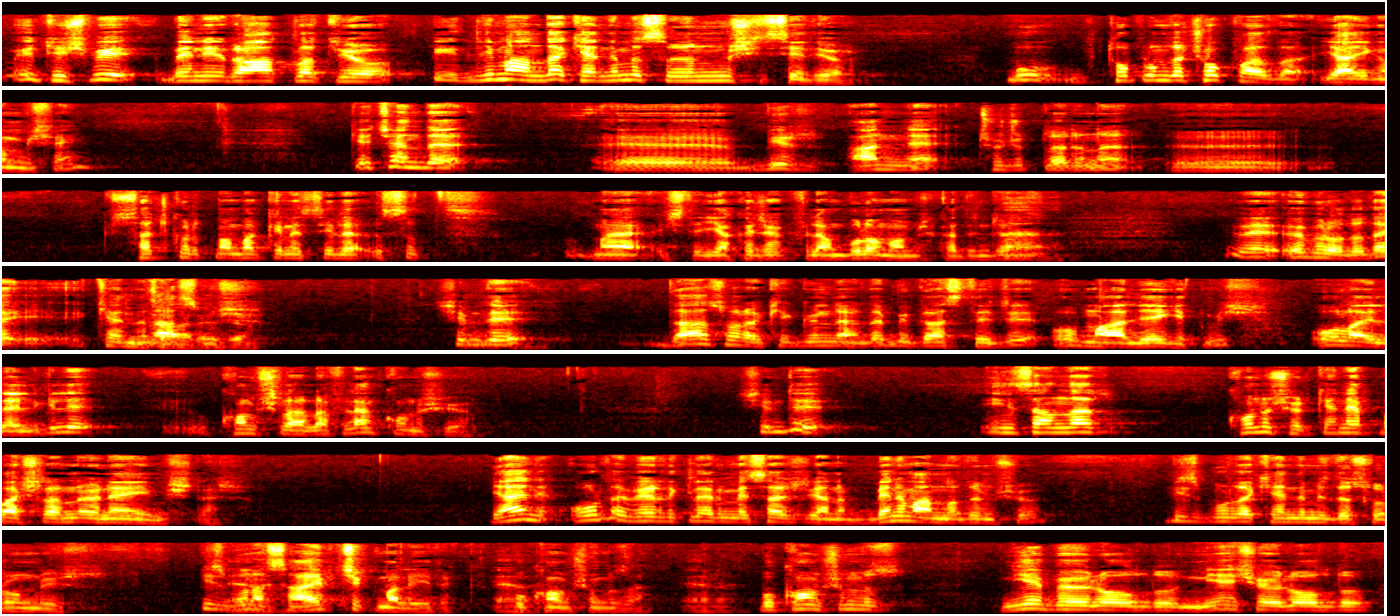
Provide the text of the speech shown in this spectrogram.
müthiş bir beni rahatlatıyor. Bir limanda kendimi sığınmış hissediyorum. Bu toplumda çok fazla yaygın bir şey. Geçen de e, bir anne çocuklarını e, saç kurutma makinesiyle ısıtma işte yakacak falan bulamamış kadınca. Ha. Ve öbür odada kendini İntihar asmış. ediyor. Şimdi daha sonraki günlerde bir gazeteci o mahalleye gitmiş. Olayla ilgili komşularla falan konuşuyor. Şimdi insanlar konuşurken hep başlarını öne eğmişler. Yani orada verdikleri mesaj yani benim anladığım şu. Biz burada kendimiz de sorumluyuz. Biz buna Evet. sahip çıkmalıydık bu Evet. komşumuza. Evet. Bu komşumuz niye böyle oldu, niye şöyle oldu?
